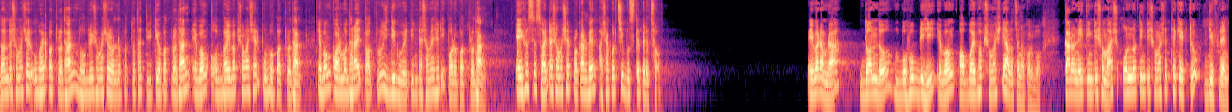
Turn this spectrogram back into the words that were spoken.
দ্বন্দ্ব সমাসের উভয় পদ প্রধান বহুব্রী সমাসের অন্য পদ তথা তৃতীয় পদ প্রধান এবং অভ্যয়ভাব সমাসের পূর্বপদ প্রধান এবং কর্মধারায় তৎপুরুষ, দ্বিগু এই তিনটা সমাসেরই পরপদ প্রধান। এই হচ্ছে ছয়টা সমাসের প্রকারভেদ, আশা করছি বুঝতে পেরেছ। এবার আমরা দ্বন্দ্ব, বহুব্রীহি এবং অব্যয়ভাব সমাস নিয়ে আলোচনা করব। কারণ এই তিনটি সমাস অন্য তিনটি সমাসের থেকে একটু ডিফারেন্ট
